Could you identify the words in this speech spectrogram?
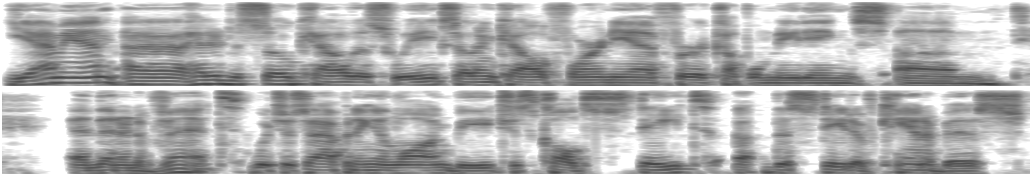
Yeah man uh headed to socal this week southern california for a couple meetings um and then an event which is happening in long beach. It's called state uh, the state of cannabis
